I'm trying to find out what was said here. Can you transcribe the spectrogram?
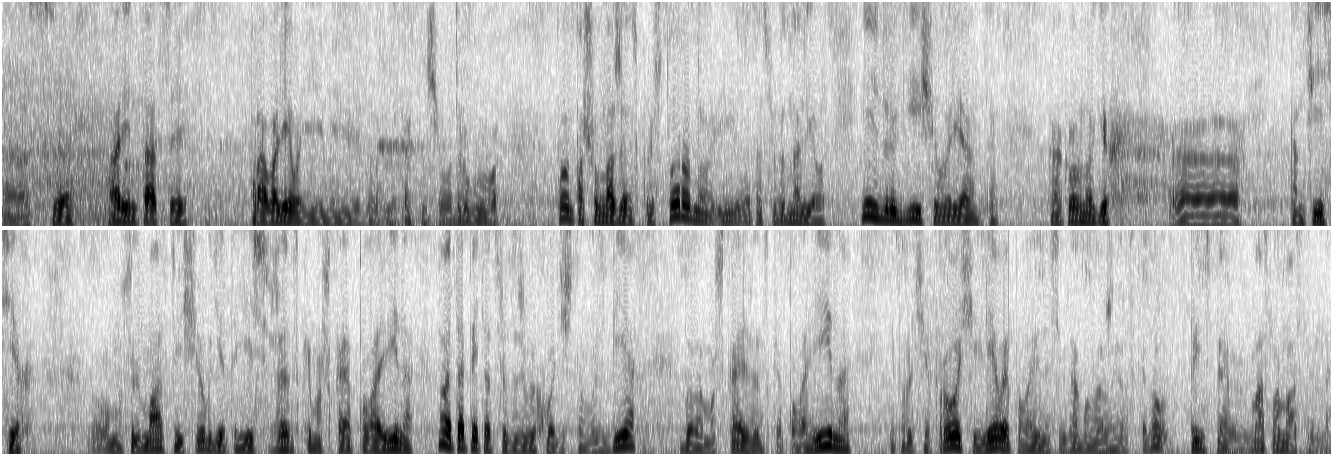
э, с ориентацией право-лево, я имею в виду, никак ничего другого, то он пошел на женскую сторону и вот отсюда налево. Есть другие еще варианты, как во многих э, конфессиях, в мусульманстве, еще где-то есть женская, мужская половина. Ну, это опять отсюда же выходит, что в избе была мужская и женская половина и прочее, прочее. И левая половина всегда была женская. Ну, в принципе, масло масляное.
